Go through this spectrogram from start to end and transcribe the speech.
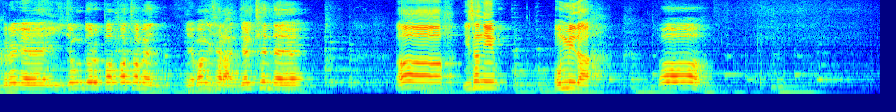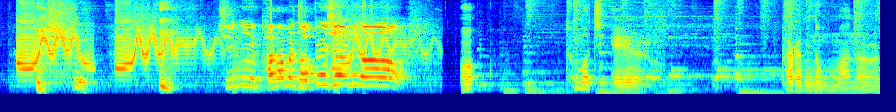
그러게 이 정도로 뻣뻣하면 예방이 잘 안 될 텐데. 어 이사님 옵니다. 어. 주인님 바람을 더 빼셔야 합니다. 어? Too much air. 바람이 너무 많아.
